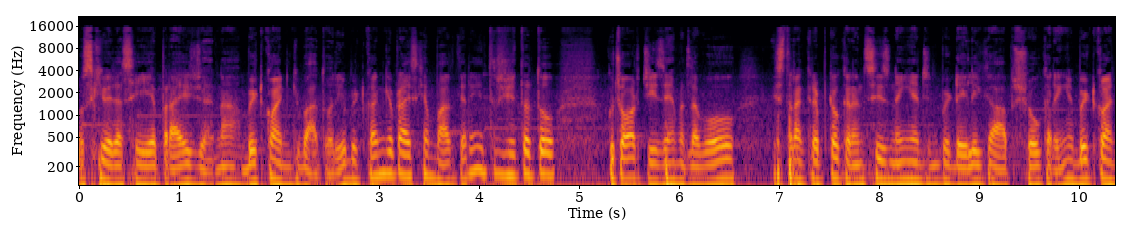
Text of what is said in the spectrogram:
اس کی وجہ سے یہ پرائز جو ہے نا بٹ کوائن کی بات ہو رہی ہے۔ بٹ کوائن کے پرائز کی ہم بات کریں اتر شیتر تو کچھ اور چیزیں ہیں۔ مطلب وہ اس طرح کرپٹو کرنسیز نہیں ہیں جن پہ ڈیلی کا آپ شو کریں گے۔ بٹ کوائن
